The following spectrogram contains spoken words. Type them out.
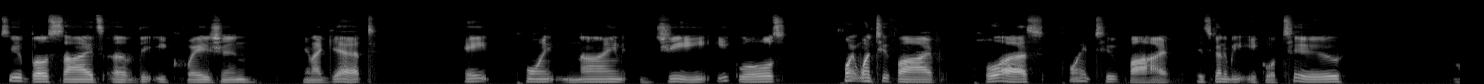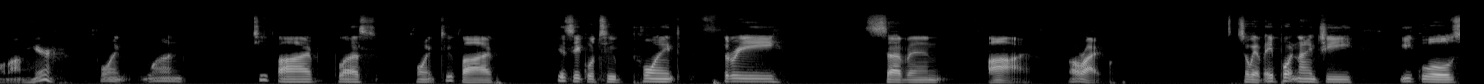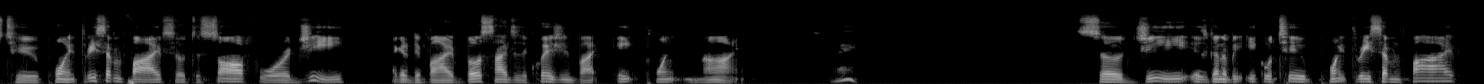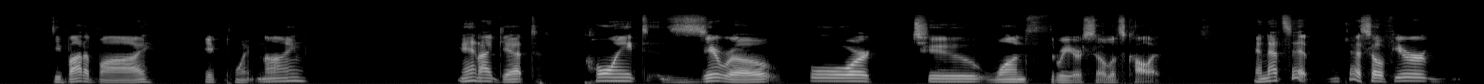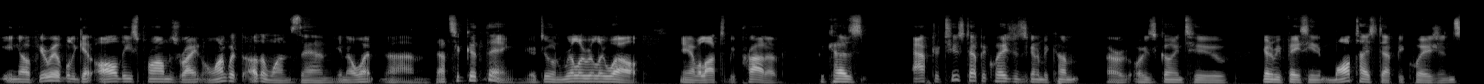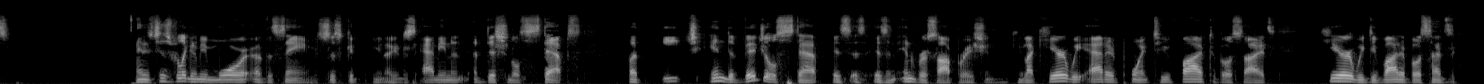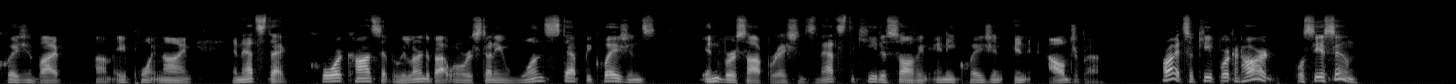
to both sides of the equation, and I get 8.9g equals 0.125 plus 0.25 is going to be equal to, hold on here, 0.125 plus 0.25 is equal to 0.375. All right. So we have 8.9g equals to 0.375. So to solve for g, I got to divide both sides of the equation by 8.9. Okay. So g is going to be equal to 0.375 divided by 8.9. And I get 0.04213 or so, let's call it. And that's it. Okay, so if you're you know, if you're able to get all these problems right along with the other ones, then you know what? Um, that's a good thing. You're doing really, really well. You have a lot to be proud of because after two-step equations are going to become, or, or is going to, you're going to be facing multi-step equations, and it's just really going to be more of the same. It's just you know, you're just adding in additional steps, but each individual step is is, is an inverse operation. Like here, we added 0.25 to both sides. Here, we divided both sides of the equation by um, 8.9. And that's that core concept we learned about when we are studying one-step equations, inverse operations. And that's the key to solving any equation in algebra. All right, so keep working hard. We'll see you soon.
